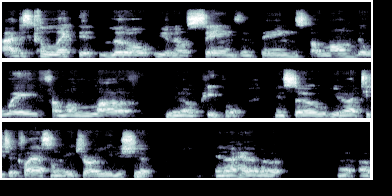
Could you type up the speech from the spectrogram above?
I just collected little, you know, sayings and things along the way from a lot of, you know, people. And so, you know, I teach a class on HR leadership, and I have a a,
